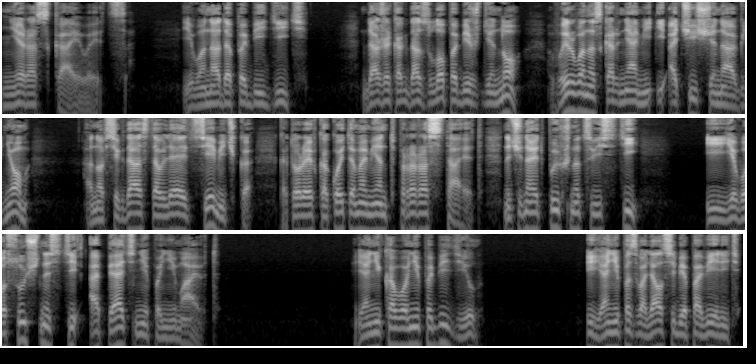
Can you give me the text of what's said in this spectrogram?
не раскаивается. Его надо победить. Даже когда зло побеждено, вырвано с корнями и очищено огнем, оно всегда оставляет семечко, которое в какой-то момент прорастает, начинает пышно цвести, и его сущности опять не понимают. Я никого не победил. И я не позволял себе поверить,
